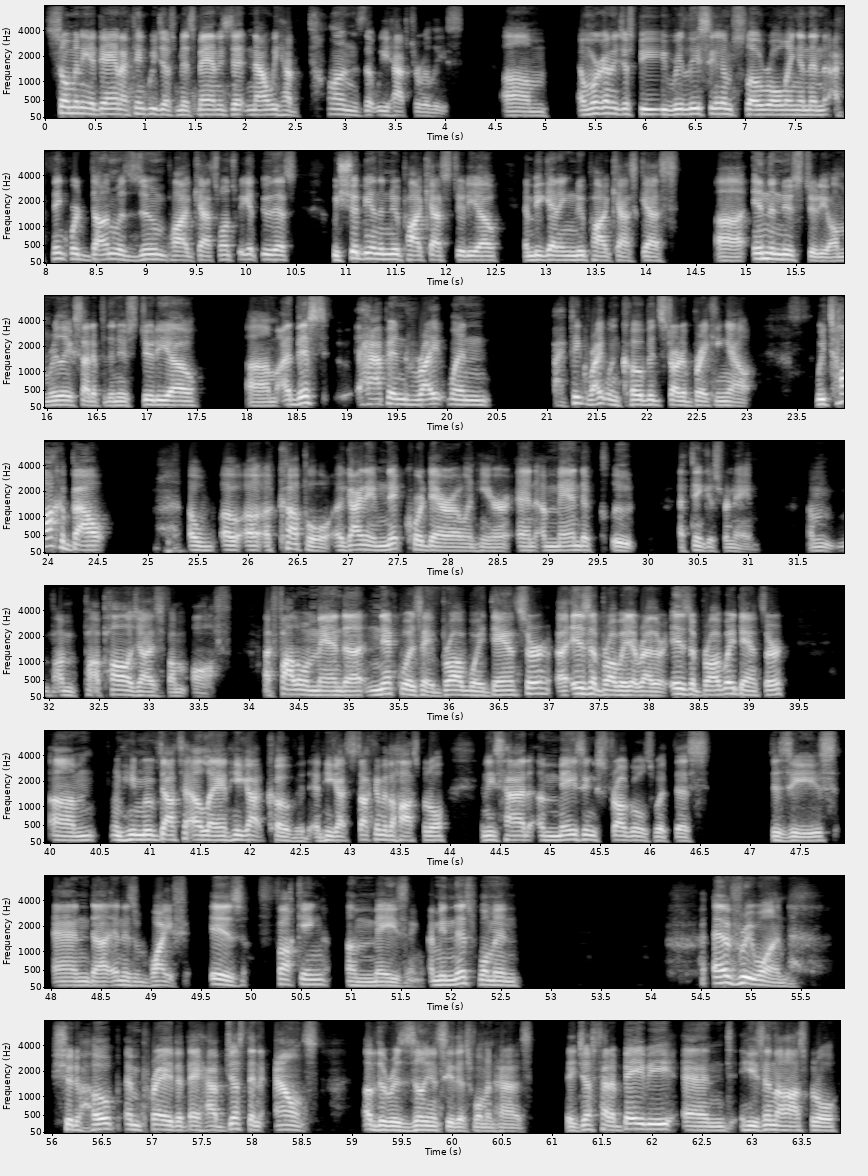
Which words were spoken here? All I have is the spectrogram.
so many a day, and I think we just mismanaged it. And now we have tons that we have to release. Um, and we're going to just be releasing them slow rolling. And then I think we're done with Zoom podcasts. Once we get through this, we should be in the new podcast studio and be getting new podcast guests uh, in the new studio. I'm really excited for the new studio. Um, I, this happened right when I think right when COVID started breaking out. We talk about a, a, a couple, a guy named Nick Cordero in here, and Amanda Kloots, I think is her name. I'm, I'm apologize if I'm off. I follow Amanda. Nick was a Broadway dancer, uh, is a Broadway rather is a Broadway dancer. Um, and he moved out to LA and he got COVID and he got stuck into the hospital and he's had amazing struggles with this disease and uh, and his wife is fucking amazing. I mean, this woman. Everyone should hope and pray that they have just an ounce of the resiliency this woman has. They just had a baby and he's in the hospital.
